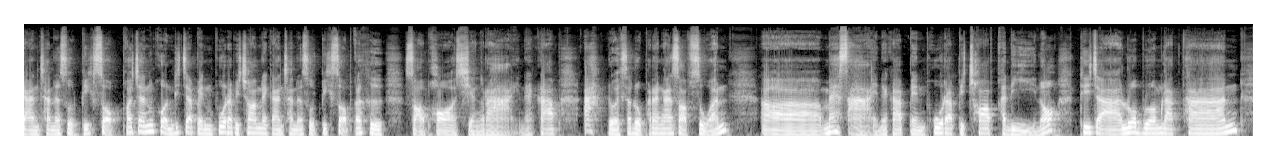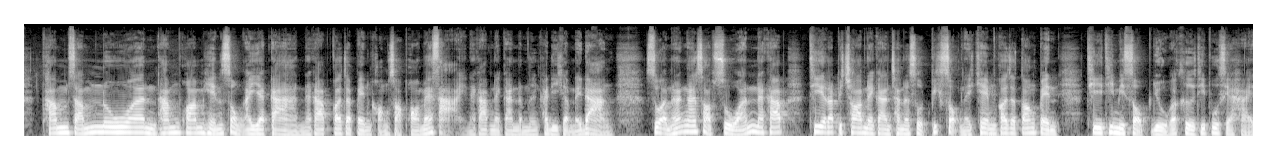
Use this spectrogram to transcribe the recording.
การชันสูตรพลิกศพ เพราะฉะนั้นคนที่จะเป็นผู้รับผิดชอบในการชันสูตรพลิกศพก็คือสพเชียงรายนะครับ อะ โดยสรุปพนักงานสอบสวนแม่สายนะครับเป็นผู้รับผิดชอบคดีเนาะที่จะรวบรวมหลักฐานทำสำนวนทำความเห็นส่งอายการนะครับ ก็จะเป็นของสพแม่สายนะครับในการดำเนินคดีกับนายด่าง ส่วนพนักงานสอบสวนนะครับที่รับผิดชอบในการชันสูตรพลิกศพในเข้มก็จะต้องเป็นที่ที่มีศพอยู่ก็คือที่ผู้เสียหาย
